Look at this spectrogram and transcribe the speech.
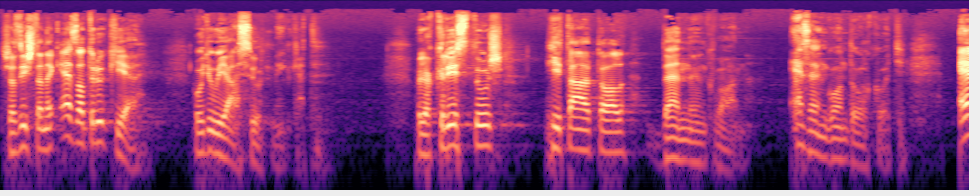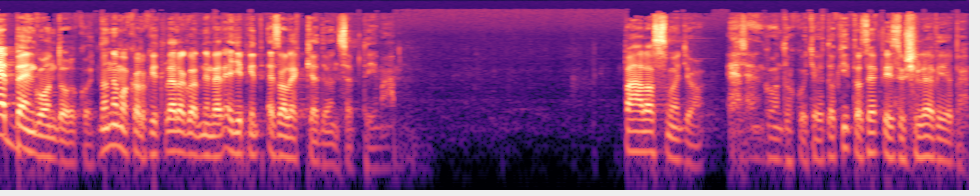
És az Istennek ez a trükkje, hogy újjászült minket. Hogy a Krisztus hitáltal bennünk van. Ezen gondolkodj. Ebben gondolkodj. Na nem akarok itt leragadni, mert egyébként ez a legkedvencebb témám. Pál azt mondja, ezen gondolkodjatok itt az Efézusi levélben.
